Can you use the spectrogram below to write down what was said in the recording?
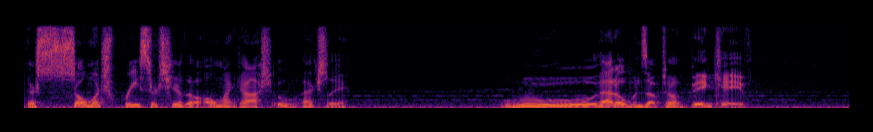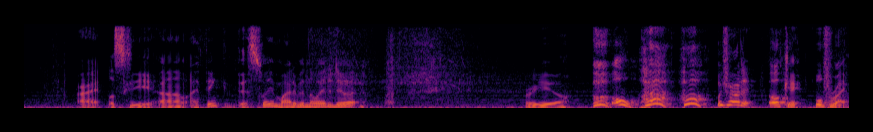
There's so much research here though. Oh my gosh. Ooh, actually. Ooh, that opens up to a big cave. All right, let's see. Um, I think this way might have been the way to do it. Where are you? Oh, ha, ha, we found it. Okay, wolf right.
